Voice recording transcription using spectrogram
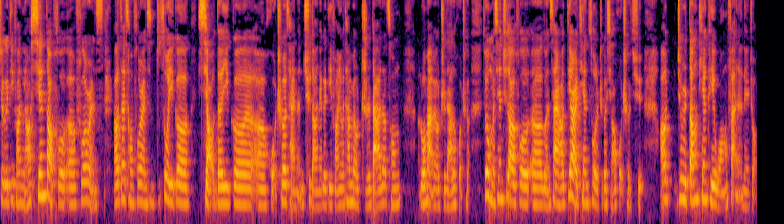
这个地方你要先到佛呃 Florence，然后再从 Florence 坐一个小的一个呃火车才能去到那个地方，因为它没有直达的，从罗马没有直达的火车，所以我们先去到佛呃伦萨，然后第二天坐了这个小火车去，然后就是当天可以往返的那种。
